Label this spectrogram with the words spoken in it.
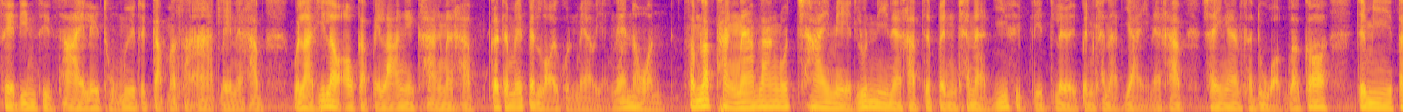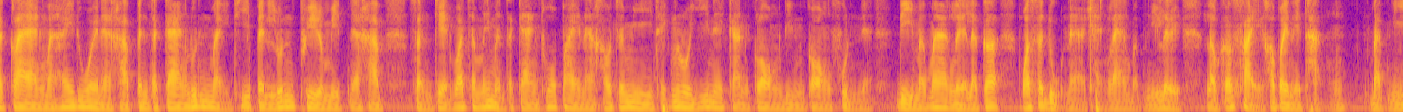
เศษดินเศษทรายเลยถุงมือจะกลับมาสะอาดเลยนะครับเวลาที่เราเอากลับไปล้างอีกครั้งนะครับก็จะไม่เป็นรอยขนแมวอย่างแน่นอน สำหรับถังน้ำล้างรถชายเมดรุ่นนี้นะครับจะเป็นขนาด 20 ลิตร เลยเป็นขนาดใหญ่นะครับใช้งานสะดวกแล้วก็จะมีตะแกรงมาให้ด้วยนะครับเป็นตะแกรงรุ่นใหม่ที่เป็นรุ่นพีระมิดนะครับสังเกตว่าจะไม่เหมือนตะแกรงทั่วไปนะเขาจะมีเทคโนโลยีในการกรองดินกรองฝุ่นเนี่ยดีมากๆเลย แล้วก็วัสดุหนาแข็งแรงแบบนี้เลย เราก็ใส่เข้าไปในถัง แบบนี้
